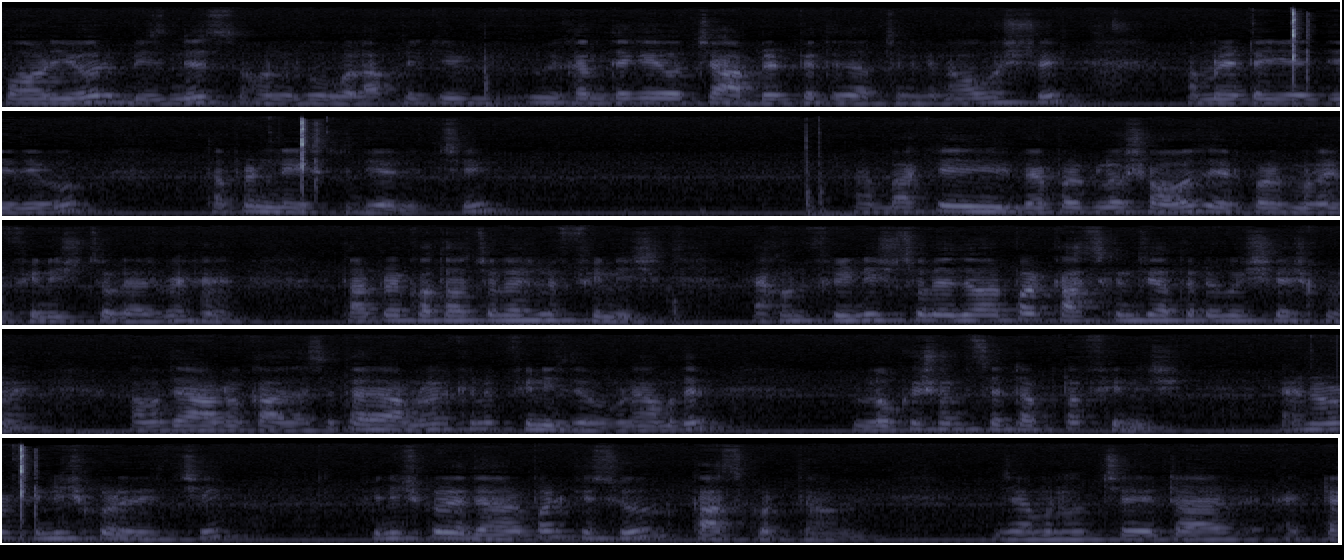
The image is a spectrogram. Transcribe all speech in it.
for your business on Google আপনি কি এখান থেকে হচ্ছে আপডেট পেতে যাচ্ছেন কিনা? অবশ্যই আমরা এটা ইয়ে দিয়ে দিব। তারপর নেক্সট দিয়ে দিচ্ছি। বাকি ব্যাপারগুলো সহজ, এরপর মানে ফিনিশ চলে আসবে হ্যাঁ। তারপরে কথা চলে আসলে ফিনিশ এখন ফিনিশ চলে যাওয়ার পর কাজ কিন্তু এতটুকু শেষ নয়। আমাদের আরও কাজ আছে তাই আমরা এখানে ফিনিশ দেবো। মানে আমাদের লোকেশন সেট আপটা ফিনিশ এখন আমরা ফিনিশ করে দিচ্ছি। ফিনিশ করে দেওয়ার পর কিছু কাজ করতে হবে। যেমন হচ্ছে এটার একটা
